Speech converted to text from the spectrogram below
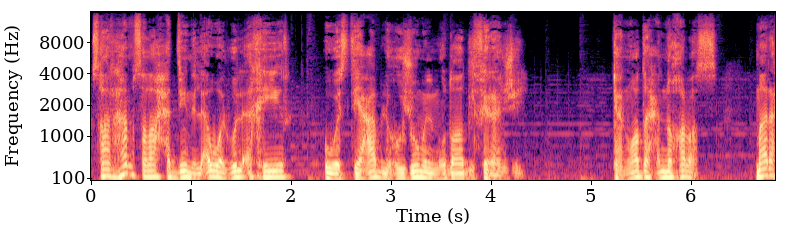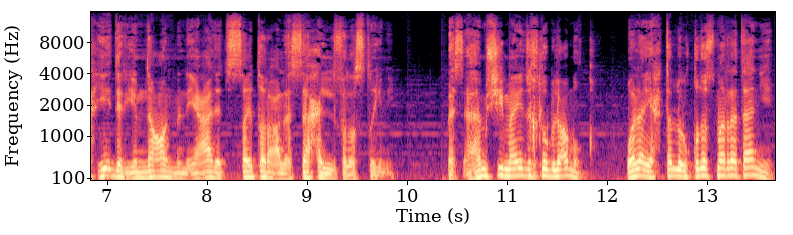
صار هم صلاح الدين الأول والأخير هو استيعاب الهجوم المضاد الفرنجي. كان واضح أنه خلص ما رح يقدر يمنعهم من إعادة السيطرة على الساحل الفلسطيني. بس أهم شيء ما يدخلوا بالعمق ولا يحتلوا القدس مرة تانية.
